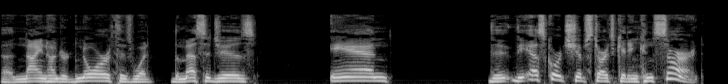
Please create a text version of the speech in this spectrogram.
Uh, 900 north is what the message is. And the, the escort ship starts getting concerned.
